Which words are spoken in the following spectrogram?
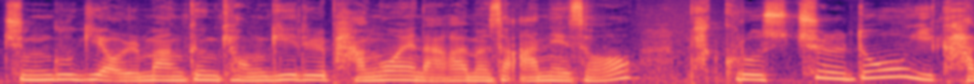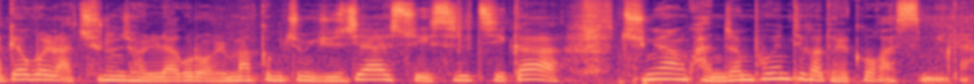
중국이 얼만큼 경기를 방어해 나가면서 안에서 밖으로 수출도 이 가격을 낮추는 전략으로 얼만큼 좀 유지할 수 있을지가 중요한 관전 포인트가 될 것 같습니다.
